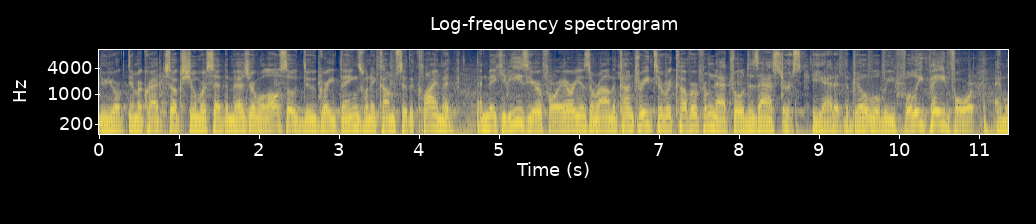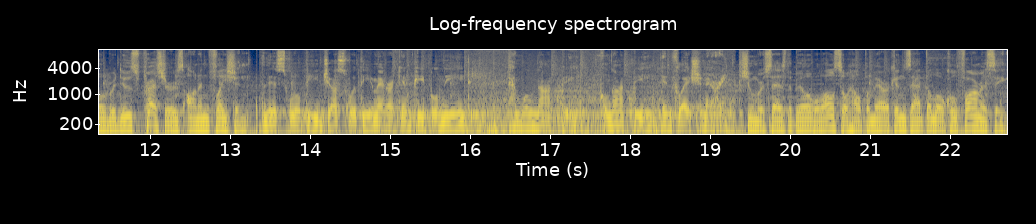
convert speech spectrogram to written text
New York Democrat Chuck Schumer said the measure will also do great things when it comes to the climate and make it easier for areas around the country to recover from natural disasters. He added the bill will be fully paid for and will reduce pressures on inflation. This will be just what the American people need and will not be will not be inflationary. Schumer says the bill will also help Americans at the local pharmacy.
